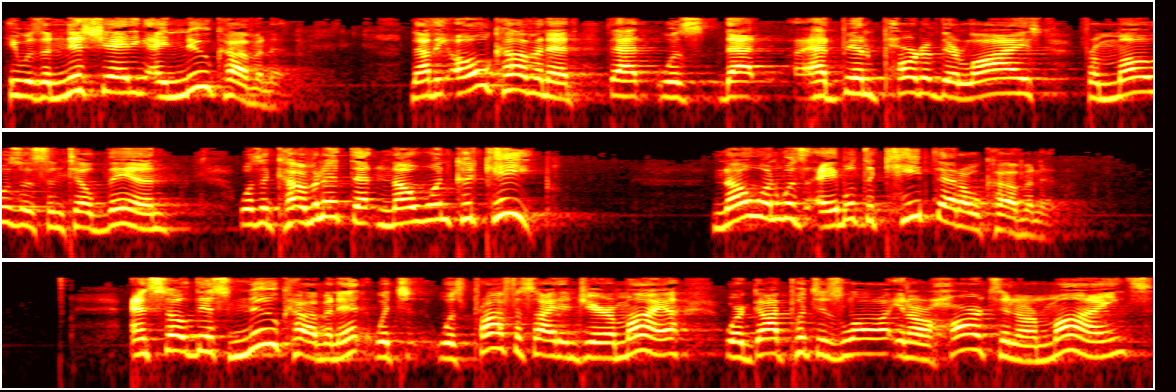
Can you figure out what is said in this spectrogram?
He was initiating a new covenant. Now, the old covenant that was that had been part of their lives from Moses until then was a covenant that no one could keep. No one was able to keep that old covenant. And so, this new covenant, which was prophesied in Jeremiah, where God puts His law in our hearts and our minds,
